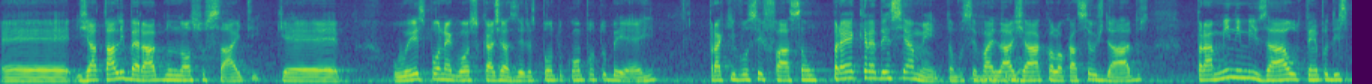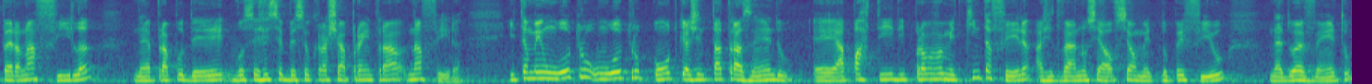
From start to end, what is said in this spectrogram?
É, já está liberado no nosso site, que é o exponegociocajazeiras.com.br, para que você faça um pré-credenciamento. Então, você vai lá bom. já colocar seus dados para minimizar o tempo de espera na fila, né, para poder você receber seu crachá para entrar na feira. E também um outro, um outro ponto que a gente está trazendo é a partir de provavelmente quinta-feira, a gente vai anunciar oficialmente no perfil né, do evento.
